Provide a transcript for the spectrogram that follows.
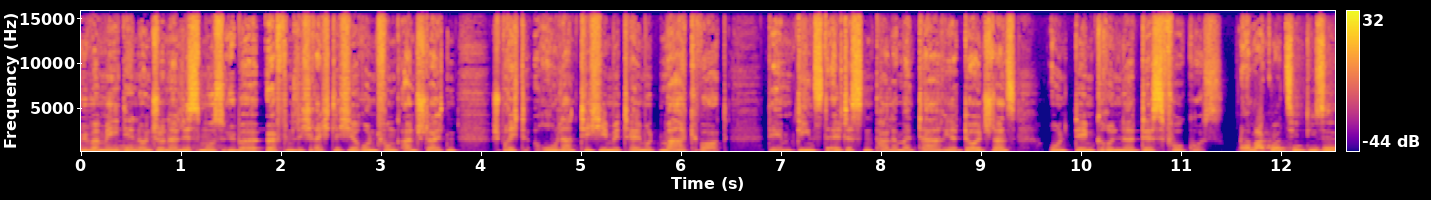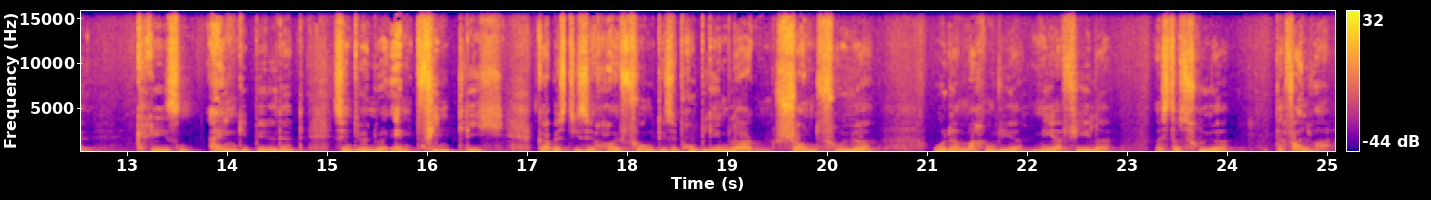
Über Medien und Journalismus, über öffentlich-rechtliche Rundfunkanstalten spricht Roland Tichy mit Helmut Markwort, dem dienstältesten Parlamentarier Deutschlands und dem Gründer des Fokus. Herr Markwort, sind diese Krisen eingebildet? Sind wir nur empfindlich? Gab es diese Häufung, diese Problemlagen schon früher? Oder machen wir mehr Fehler, als das früher der Fall war?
